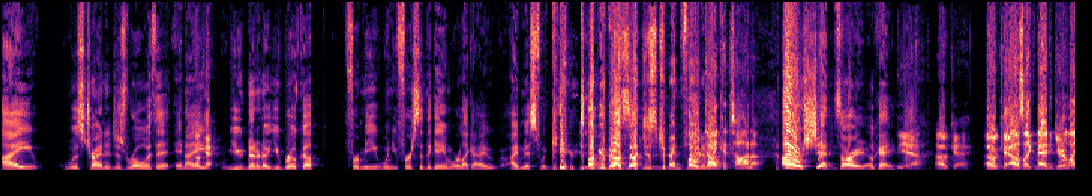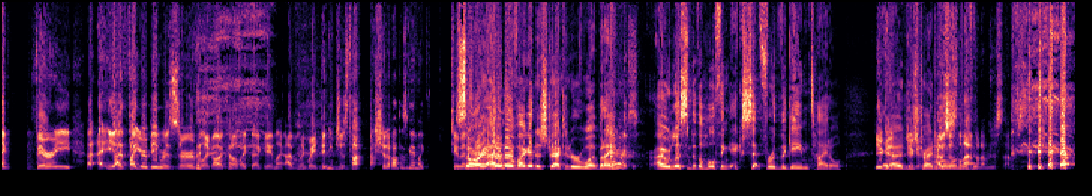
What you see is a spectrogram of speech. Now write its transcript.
I was trying to just roll with it, and I Okay. you no no no you broke up for me when you first said the game, or like I I missed what game you're talking about, so I just tried Oh, playing it. out. Daikatana. Oh shit! Sorry. Okay. Yeah. Okay. Okay. I was like, man, you're like very. I, I thought you were being reserved. Like, oh, I kind of like that game. Like, I was like, wait, didn't you just talk shit about this game like two minutes? Sorry, ago? I don't know if I got distracted or what, but I. I would listen to the whole thing except for the game title. You're good. I was just trying to I was just laughing. I'm just. I'm just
